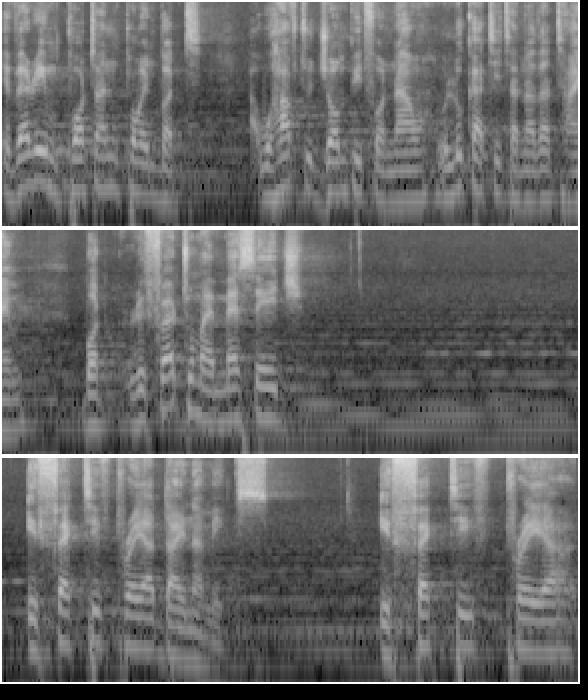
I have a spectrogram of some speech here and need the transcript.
A very important point, but we'll have to jump it for now. We'll look at it another time. But refer to my message, effective prayer dynamics. Effective prayer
